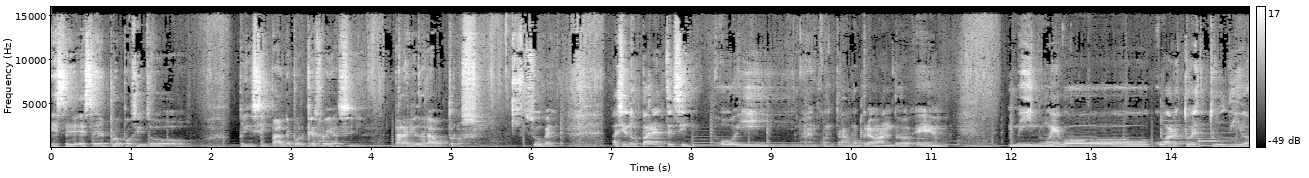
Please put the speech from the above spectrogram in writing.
Ese, es el propósito principal de por qué soy así, para ayudar a otros. Súper. Haciendo un paréntesis, hoy nos encontramos grabando en mi nuevo cuarto estudio,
